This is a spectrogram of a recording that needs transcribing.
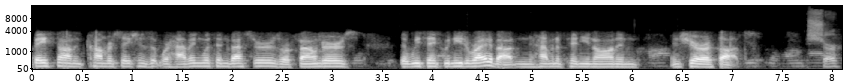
based on conversations that we're having with investors or founders that we think we need to write about and have an opinion on and and share our thoughts. Sure.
